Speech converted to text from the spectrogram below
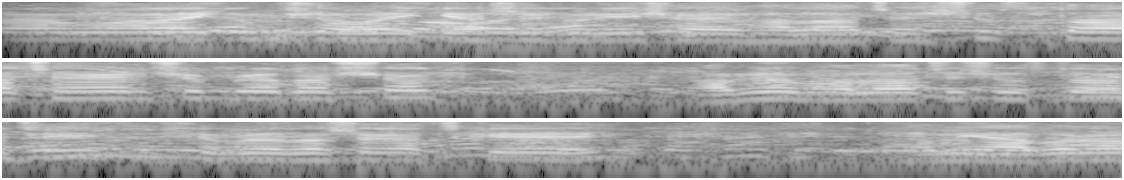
আসসালামু আলাইকুম সবাইকে, আশা করি সবাই ভালো আছেন, সুস্থ আছেন। সুপ্রিয় দর্শক, আমিও ভালো আছি, সুস্থ আছি। সুপ্রিয় দর্শক, আজকে আমি আবারও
